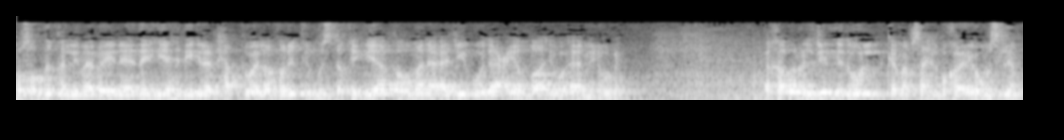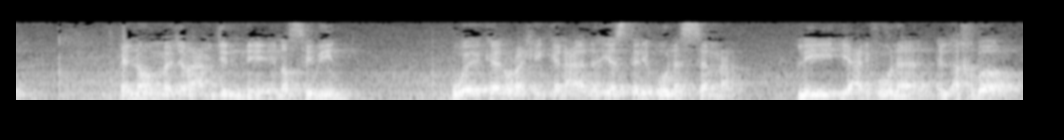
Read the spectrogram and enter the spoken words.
مصدقا لما بين يديه يهدي إلى الحق وإلى طريق مستقيم. يا قومنا أجيبوا داعي الله وآمنوا به. خبر الجن دول كما في صحيح البخاري ومسلم ان هم جماعة من جن نصيبين. وكانوا رايحين كالعادة يسترقون السمع ليعرفون الأخبار.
